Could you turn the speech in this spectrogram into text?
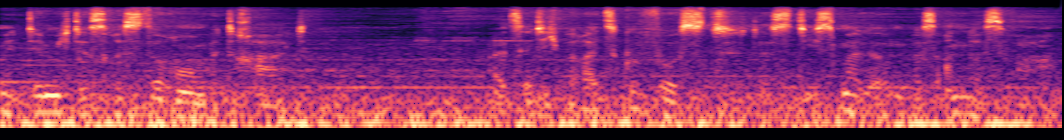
mit dem ich das Restaurant betrat. Als hätte ich bereits gewusst, dass diesmal irgendwas anders war.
